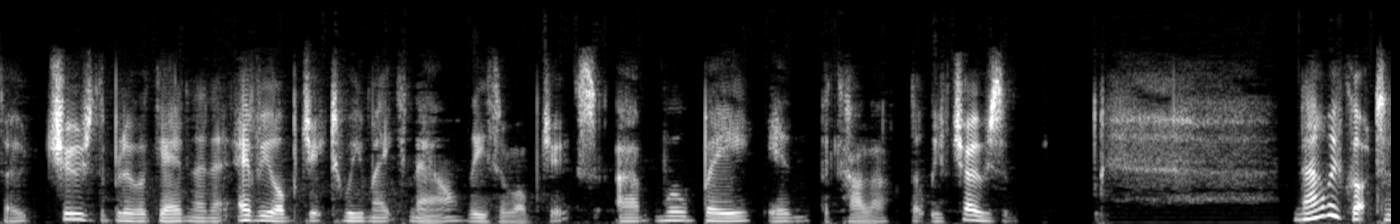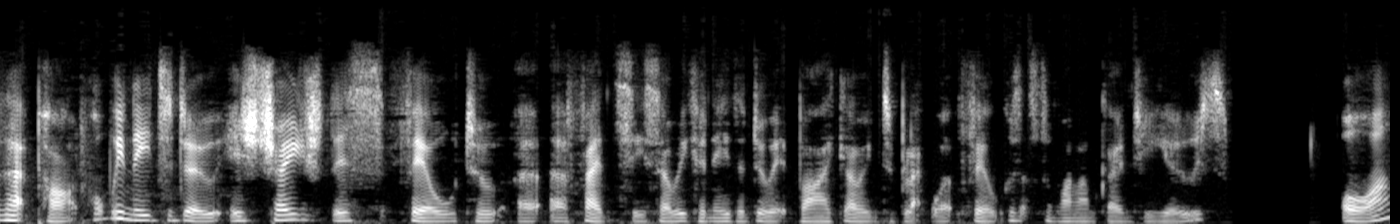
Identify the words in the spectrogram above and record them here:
So choose the blue again and every object we make now, these are objects, um, will be in the colour that we've chosen. Now we've got to that part, what we need to do is change this fill to a, a fancy so we can either do it by going to Blackwork Fill because that's the one I'm going to use or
